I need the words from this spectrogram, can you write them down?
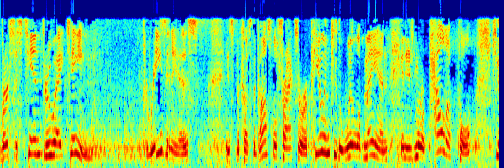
verses 10 through 18? The reason is is because the gospel tracts are appealing to the will of man, and it is more palatable to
